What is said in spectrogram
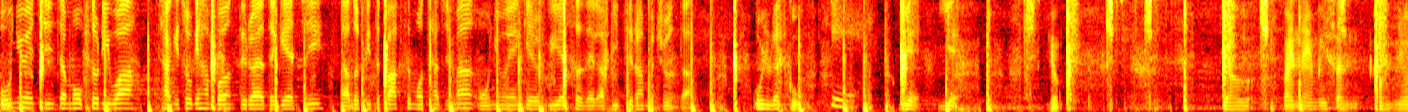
온유의 진짜 목소리와 자기소개 한번 들어야 되겠지 나도 비트박스 못하지만 온유에게 위해서 내가 비트를 한번 준다 온유 렛츠고 예. 예예 Yo, yo, my name is Onyo.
